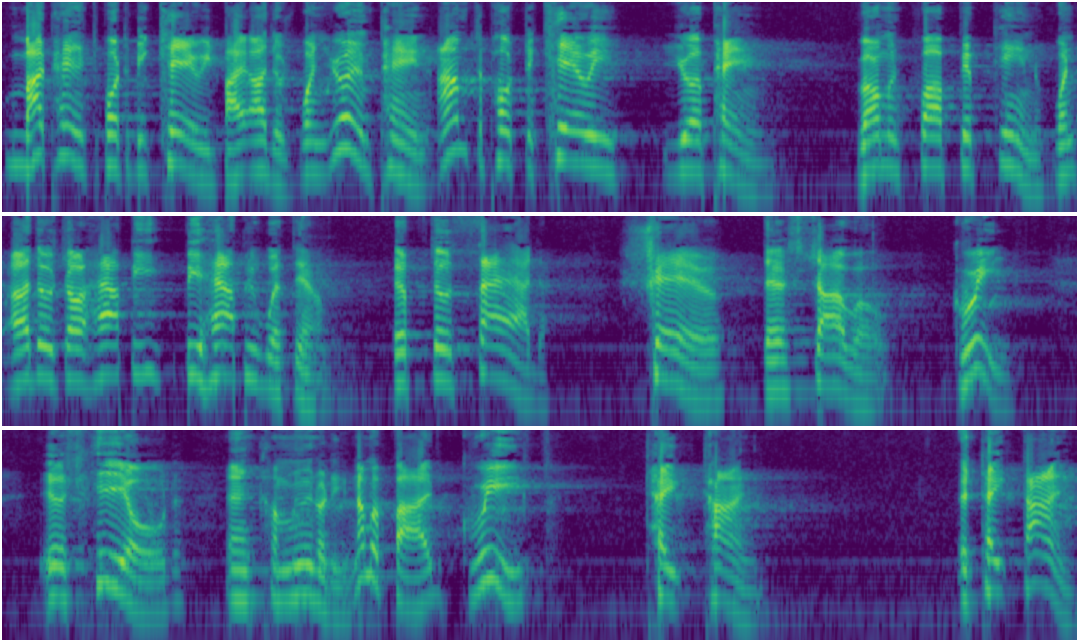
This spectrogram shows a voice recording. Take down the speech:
my pain is supposed to be carried by others. When you're in pain, I'm supposed to carry your pain. Romans 12, 15. When others are happy, be happy with them. If they're sad, share their sorrow. Grief is healed in community. Number five, grief takes time. It takes time.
